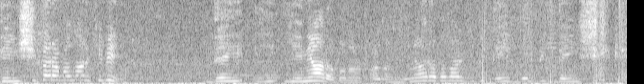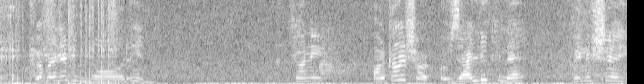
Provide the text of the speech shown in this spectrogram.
değişik arabalar gibi de, yeni arabalar pardon yeni arabalar gibi değil böyle bir değişik ve böyle bir narin. Yani arkadaşlar özellikle beni şey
